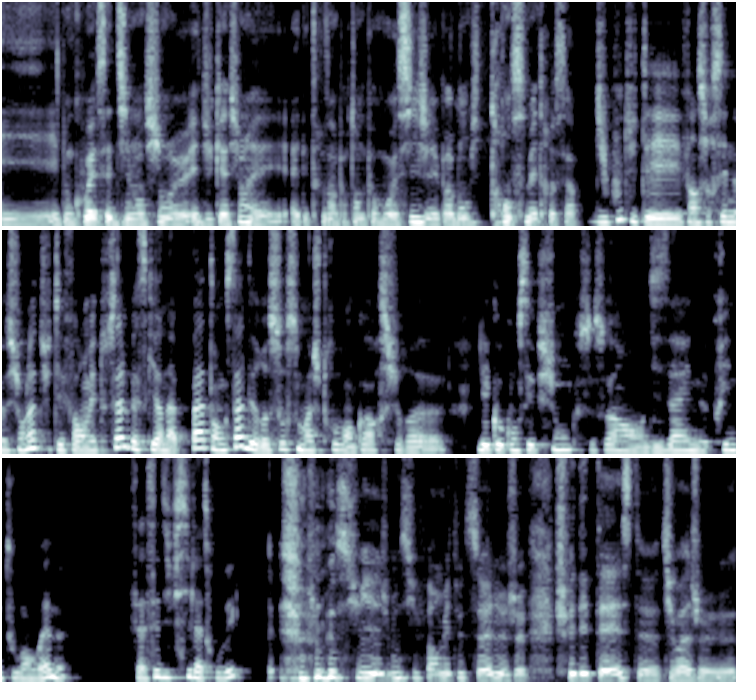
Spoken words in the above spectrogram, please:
et, donc ouais, cette dimension euh, éducation, elle, elle, est très importante pour moi aussi. J'ai vraiment envie de transmettre ça. Du coup, tu t'es, enfin sur ces notions-là, tu t'es formé tout seul parce qu'il y en a pas tant que ça des ressources. Moi, je trouve encore sur euh, l'éco-conception, que ce soit en design, print ou en web. C'est assez difficile à trouver. je me suis, je me suis formée toute seule. Je, je fais des tests, euh, tu vois. Je,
